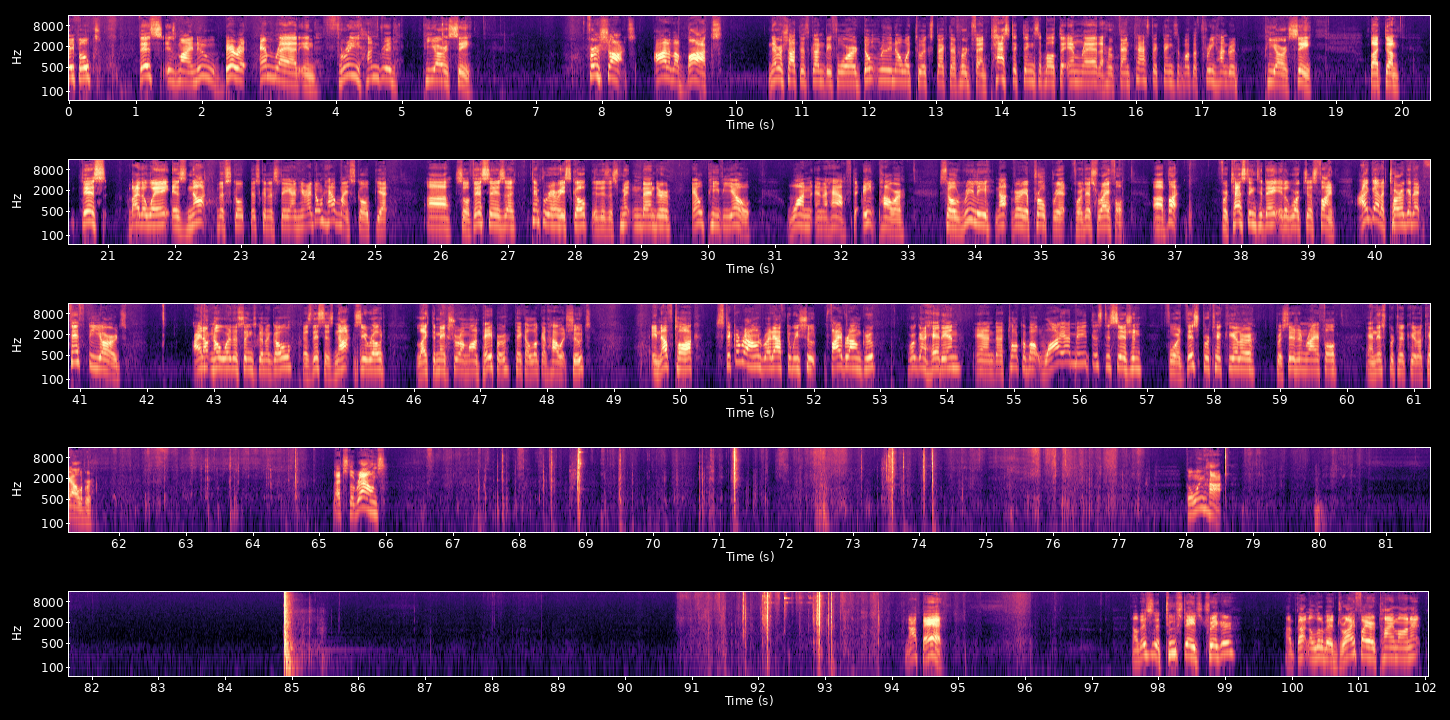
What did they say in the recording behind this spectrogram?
Hey folks, this is my new Barrett MRAD in 300 PRC. First shots out of the box. Never shot this gun before, don't really know what to expect. I've heard fantastic things about the MRAD, I heard fantastic things about the 300 PRC. But um, this, by the way, is not the scope that's going to stay on here. I don't have my scope yet. Uh, so this is a temporary scope. It is a Schmidt & Bender LPVO, one and a half to eight power. So really not very appropriate for this rifle. Uh, but for testing today, it'll work just fine. I got a target at 50 yards. I don't know where this thing's gonna go because this is not zeroed. Like to make sure I'm on paper, take a look at how it shoots. Enough talk, stick around right after we shoot five round group. We're gonna head in and uh, talk about why I made this decision for this particular precision rifle and this particular caliber. That's the rounds. Going hot. Not bad. Now this is a two-stage trigger. I've gotten a little bit of dry fire time on it.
